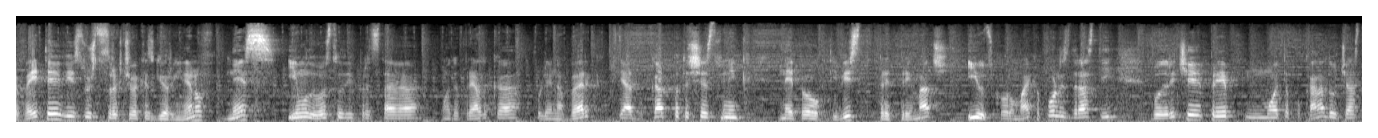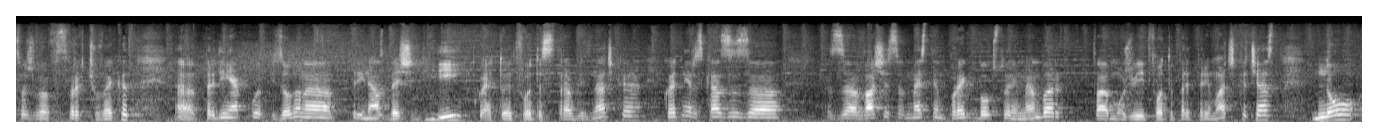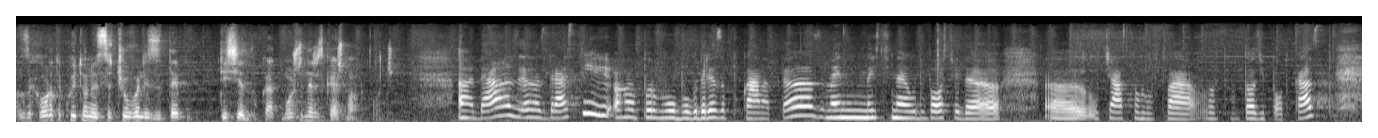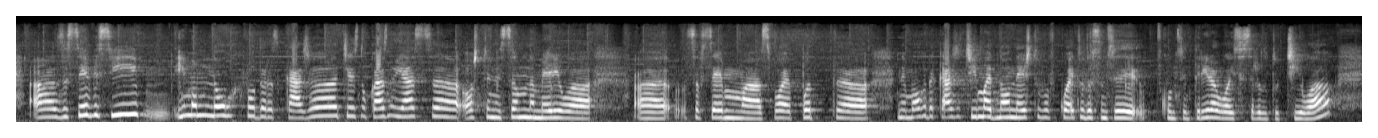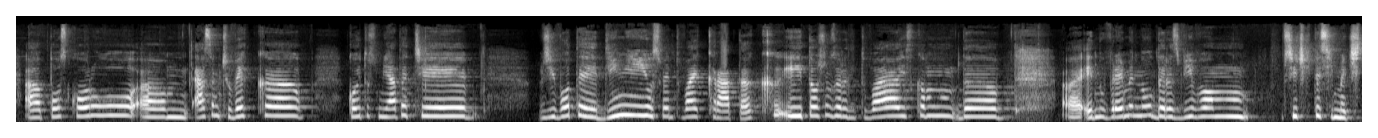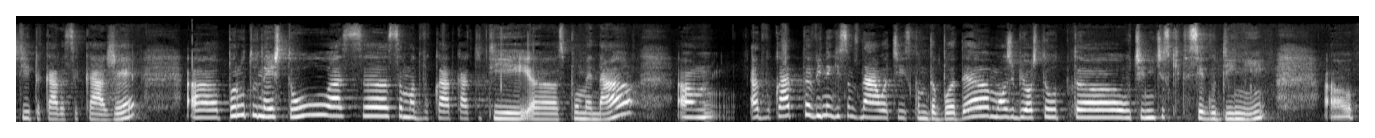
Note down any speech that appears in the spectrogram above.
Здравейте, вие слушате Сръх човека с Георги Ненов. Днес имам удоволствие да ви представя моята приятелка Полина Берг. Тя е адвокат, пътешественик, НПО активист, предприемач и отскоро майка. Поли, здрасти! Благодаря, че прие моята покана да участваш в Свръх човекът. преди няколко епизода на при нас беше Диди, която е твоята сестра близначка, която ни разказа за, за вашия съвместен проект Box to Remember, това може би и твоята предприемачка част, но за хората, които не са чували за теб, ти си адвокат, може ли да разкажеш малко повече? А, да, здрасти. Първо благодаря за поканата. За мен наистина е удоволствие да а, участвам в, това, в, този подкаст. А, за себе си имам много какво да разкажа. Честно казано, аз още не съм намерила съвсем своя път. Не мога да кажа, че има едно нещо, в което да съм се концентрирала и се средоточила. По-скоро аз съм човек, който смята, че живот е един и освен това е кратък и точно заради това искам да едновременно да развивам всичките си мечти, така да се каже. Първото нещо, аз съм адвокат, както ти спомена. Адвокат винаги съм знаела, че искам да бъда, може би още от ученическите си години.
